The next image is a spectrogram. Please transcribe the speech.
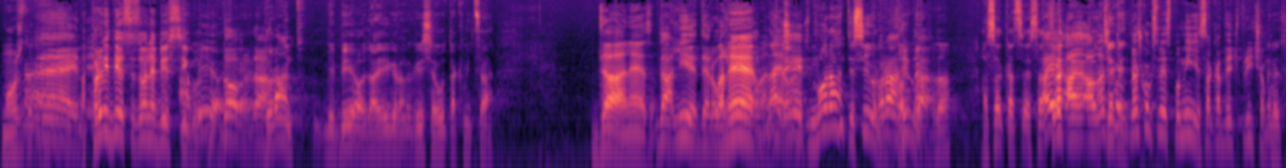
možda. Ne, A prvi dio sezone je bio sigurno. bio je. Dobro, da. Durant bi bio da je igrao više utakmica. Da, ne znam. da, nije DeRozan. Pa nema, Znači, nema. Morant je sigurno Morant, top sigurno, pet. Da. A sad kad se... Sad, A, je, a, ali znaš, kog, se ne spominje, sad kad već pričamo? Reci.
